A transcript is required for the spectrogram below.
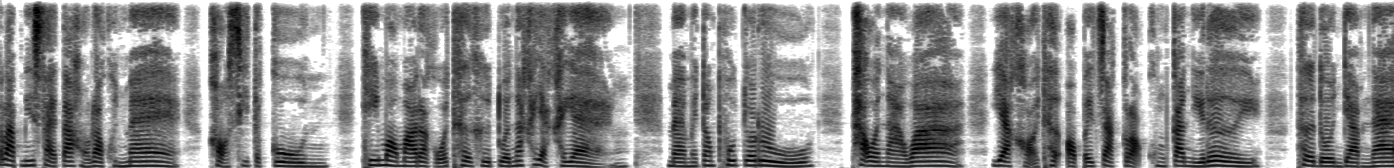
กลับมีสายตาของเราคุณแม่ของสีตระกูล ที่มองมาเรากับว่าเธอคือตัวน่าขยักขยง แม้ไม่ต้องพูดก็รู้ ภาวนาว่า อยากขอให้เธอออกไปจากเกราะคุ้มกันนี้เลย เธอโดนยำแน่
